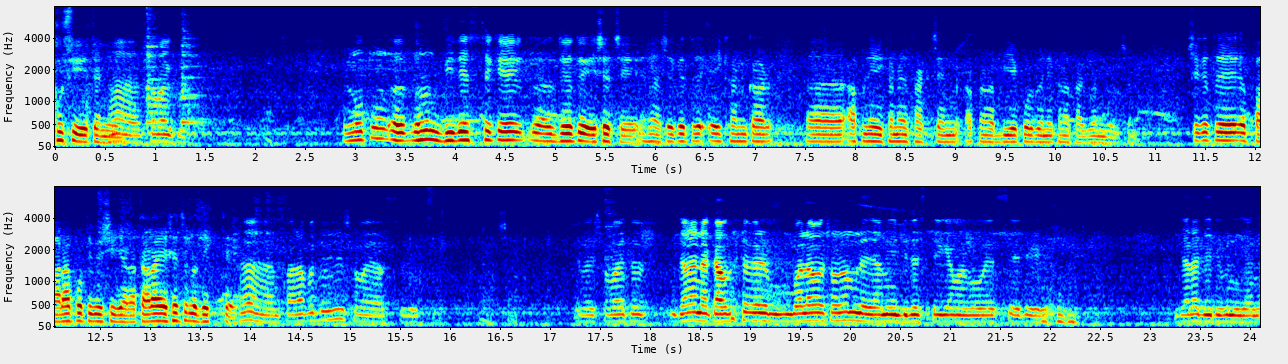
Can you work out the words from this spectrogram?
খুশি এটা নিয়ে? হ্যাঁ সবাই খুশি। নতুন আহ, ধরুন বিদেশ থেকে আহ, যেহেতু এসেছে হ্যাঁ সেক্ষেত্রে এইখানকার আহ, আপনি এখানে থাকছেন আপনারা বিয়ে করবেন এখানে থাকবেন বলছেন। সেক্ষেত্রে পাড়া প্রতিবেশী যারা তারা এসেছিল দেখতে? হ্যাঁ হ্যাঁ পাড়া প্রতিবেশী সবাই আসছে দেখতে। এবার সবাই তো জানে না কাউকে তো এবার বলা সম্ভব নেই আমি বিদেশ থেকে আমার বউ এসছে এদিকে যারা যেটুকুনি জানে।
